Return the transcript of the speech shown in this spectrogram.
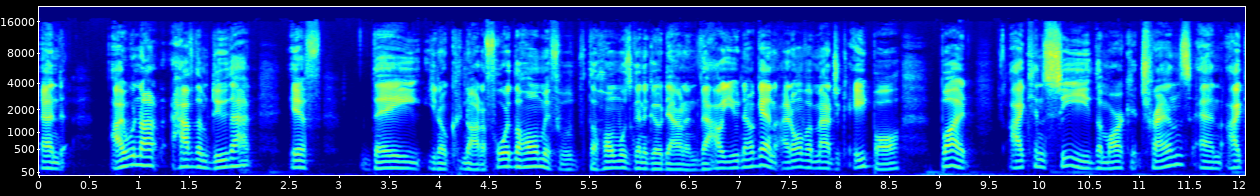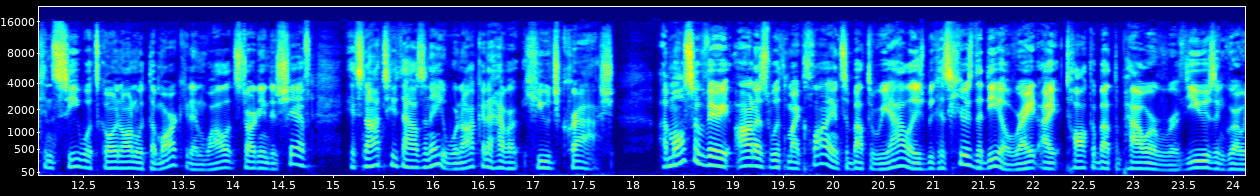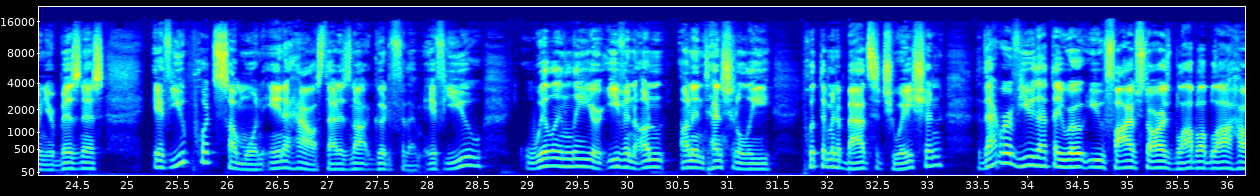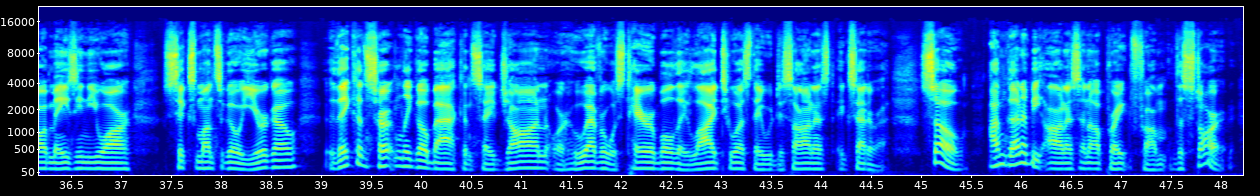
and I would not have them do that if they, you know, could not afford the home, if the home was going to go down in value. Now, again, I don't have a magic eight ball, but I can see the market trends and I can see what's going on with the market. And while it's starting to shift, it's not 2008. We're not going to have a huge crash. I'm also very honest with my clients about the realities because here's the deal, right? I talk about the power of reviews and growing your business. If you put someone in a house that is not good for them, if you willingly or even un- unintentionally put them in a bad situation, that review that they wrote you five stars, blah, blah, blah, how amazing you are six months ago, a year ago, they can certainly go back and say, John or whoever was terrible, they lied to us, they were dishonest, etc. So I'm going to be honest and upright from the start.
